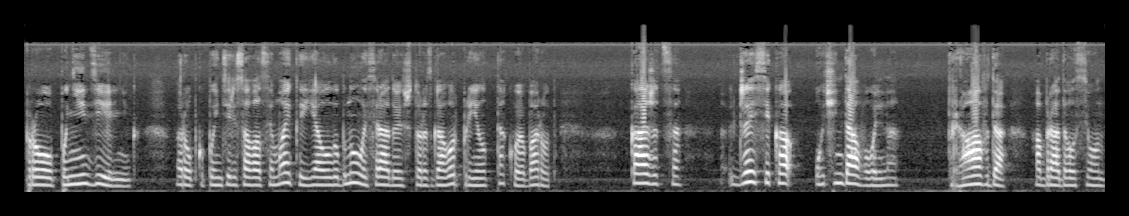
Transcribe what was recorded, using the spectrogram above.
про понедельник?» Робко поинтересовался Майк, и я улыбнулась, радуясь, что разговор принял такой оборот. «Кажется, Джессика очень довольна». «Правда?» – обрадовался он.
